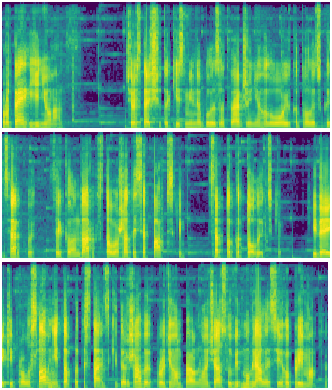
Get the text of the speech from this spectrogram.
Проте є нюанс. Через те, що такі зміни були затверджені головою католицької церкви, цей календар став вважатися папським, себто католицьким, і деякі православні та протестантські держави протягом певного часу відмовлялися його приймати.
